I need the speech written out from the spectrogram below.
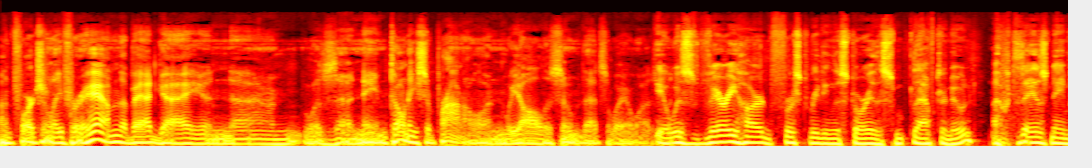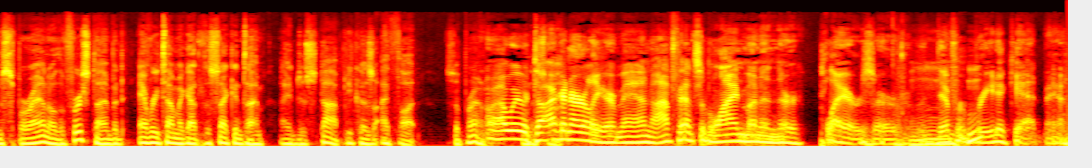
unfortunately for him, the bad guy in, um was uh, named Tony Soprano, and we all assumed that's the way it was. It was very hard first reading the story this afternoon. I would say his name Sparano the first time, but every time I got the second time, I had to stop because I thought Soprano. Well, we were And it's talking earlier, man. Offensive linemen and their players are a different breed of cat, man.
